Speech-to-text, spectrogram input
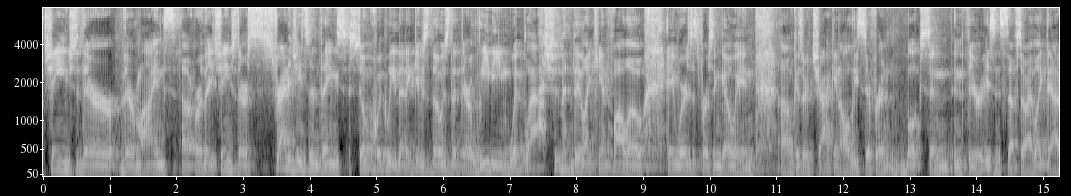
changed their their minds uh, or they change their strategies and things so quickly that it gives those that they're leading whiplash. That they like can't follow. Hey, where's this person going? Because um, they're tracking all these different books and, and theories and stuff. So I like that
